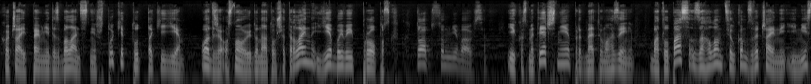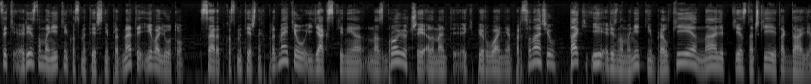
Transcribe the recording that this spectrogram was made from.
Хоча й певні дисбалансні штуки тут такі є. Отже, основою донату в Shatterline є бойовий пропуск. Хто б сумнівався? І косметичні предмети в магазині. Battle Pass загалом цілком звичайний і містить різноманітні косметичні предмети і валюту. Серед косметичних предметів як скини на зброю чи елементи екіпірування персонажів, так і різноманітні брелки, наліпки, значки і так далі.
